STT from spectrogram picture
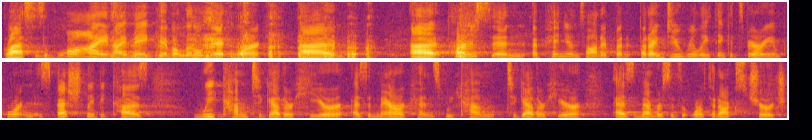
glasses of wine, I may give a little bit more um, uh, partisan opinions on it, but, but I do really think it's very important, especially because we come together here as Americans, we come together here as members of the Orthodox Church,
